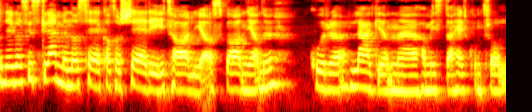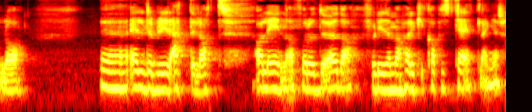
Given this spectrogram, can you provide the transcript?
men det er ganske skremmende å se hva som skjer i Italia og Spania nå. Hvor eh, legen eh, har mista helt kontroll, og eh, eldre blir etterlatt alene for å dø, da, fordi de har ikke kapasitet lenger.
